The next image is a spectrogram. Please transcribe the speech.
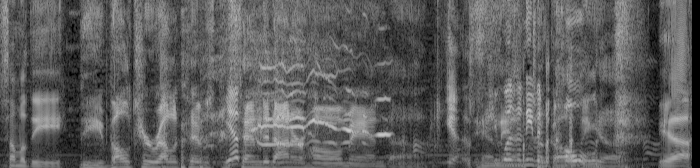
some of the The vulture relatives Yep. descended on her home and, uh, yes, and She wasn't and even cold. the uh, yeah,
